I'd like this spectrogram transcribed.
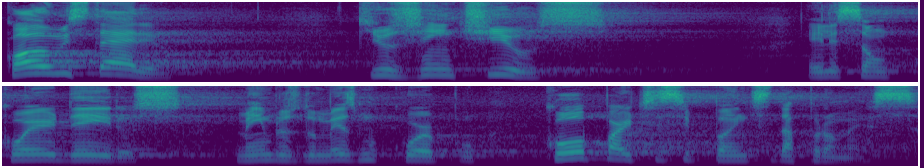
Qual é o mistério? Que os gentios, eles são coerdeiros, membros do mesmo corpo, coparticipantes da promessa.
